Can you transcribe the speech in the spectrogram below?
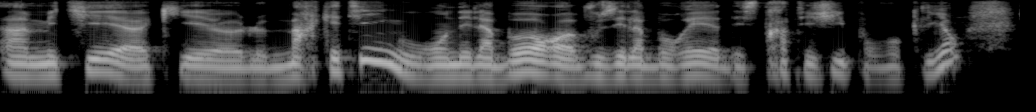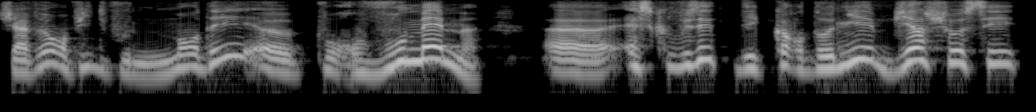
un, métier euh, qui est le marketing où on élabore, vous élaborez des stratégies pour vos clients. J'avais envie de vous demander pour vous-même, est-ce que vous êtes des cordonniers bien chaussés?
